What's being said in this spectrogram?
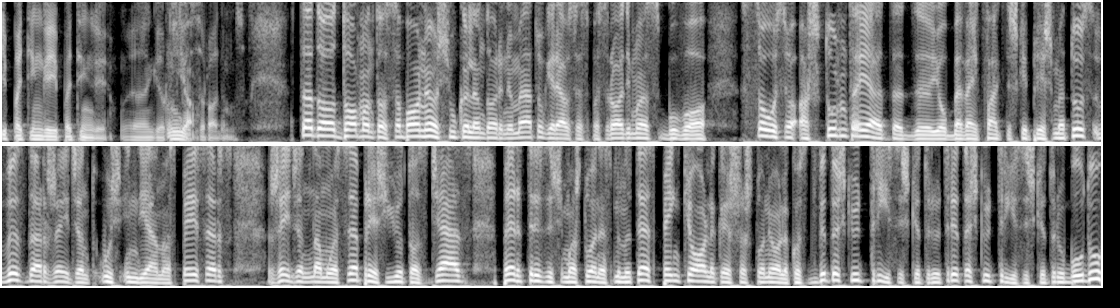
ypatingai, ypatingai e, gerus Jo. pasirodymus. Tada Domanto Sabonio šių kalendorinių metų geriausias pasirodymas buvo sausio 8-ąją, tad jau beveik faktiškai prieš metus, vis dar žaidžiant už Indianos Pacers, žaidžiant namuose prieš Jutos Jazz per 38 minutės 15 iš 18 dvitaškių, 3 iš 4 tritaškių, 3 iš 4 baudų,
